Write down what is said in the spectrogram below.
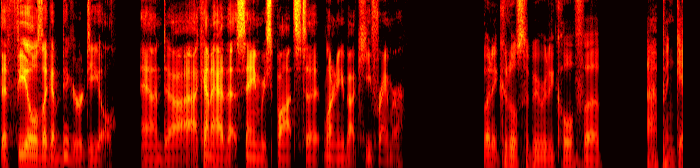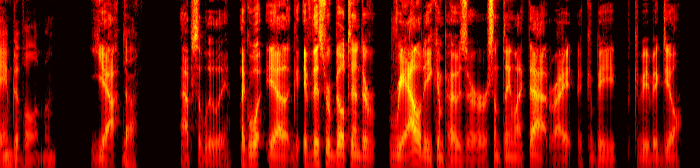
that feels like a bigger deal. And uh, I kind of had that same response to learning about Keyframer. But it could also be really cool for app and game development. Yeah. Yeah. Absolutely. Like what yeah, like if this were built into Reality Composer or something like that, right? It could be it could be a big deal.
